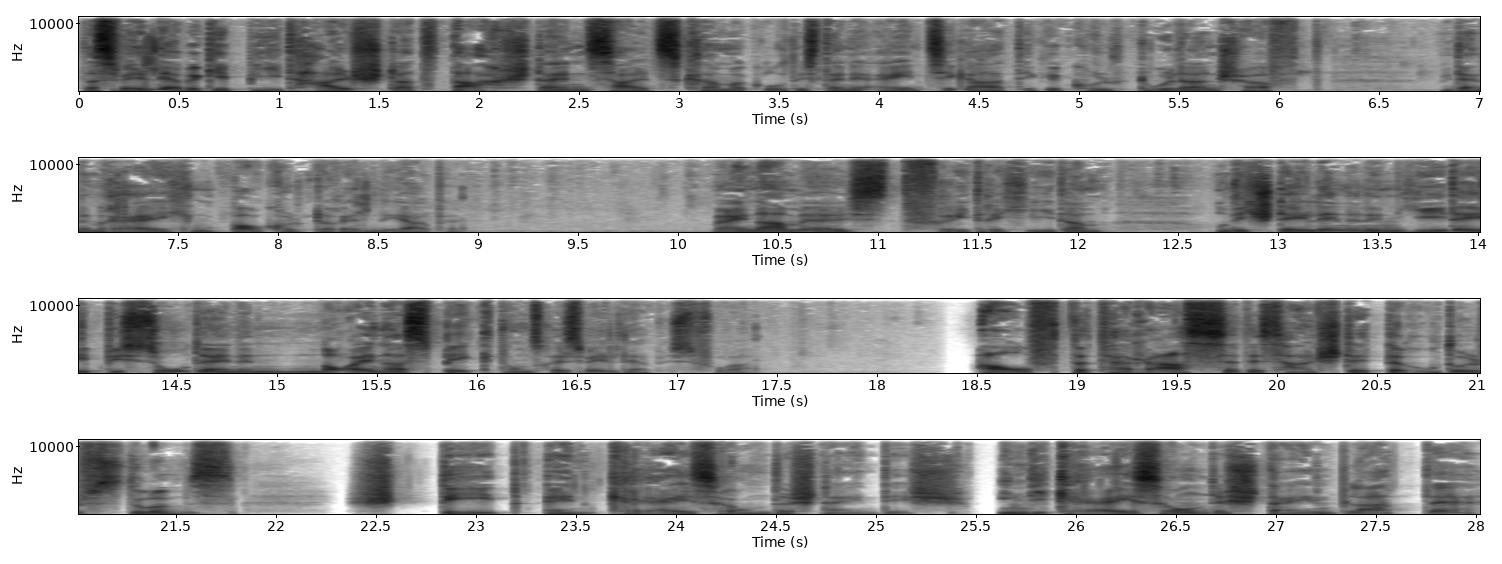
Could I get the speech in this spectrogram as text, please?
Das Welterbegebiet Hallstatt-Dachstein-Salzkammergut ist eine einzigartige Kulturlandschaft mit einem reichen baukulturellen Erbe. Mein Name ist Friedrich Idam und ich stelle Ihnen in jeder Episode einen neuen Aspekt unseres Welterbes vor. Auf der Terrasse des Hallstätter Rudolfsturms steht ein kreisrunder Steintisch. In die kreisrunde Steinplatte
